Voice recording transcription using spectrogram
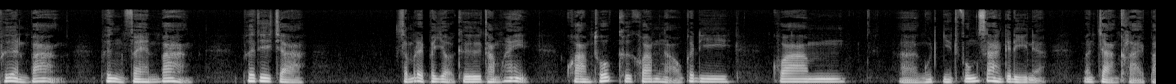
เพื่อนบ้าง พึ่งแฟนบ้าง เพื่อที่จะสำเร็จประโยชน์คือทำให้ความทุกข์คือความเหงาก็ดี ความหงุดหงิดฟุ้งซ่านก็ดีเนี่ยมันจางคลายไป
